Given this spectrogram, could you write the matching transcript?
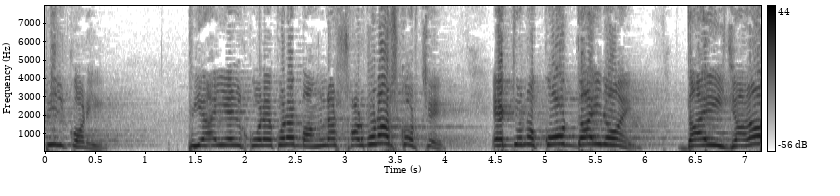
পিল করে। পিআইএল করে করে বাংলার সর্বনাশ করছে। এর জন্য কোর্ট দায়ী নয়, দায়ী যারা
